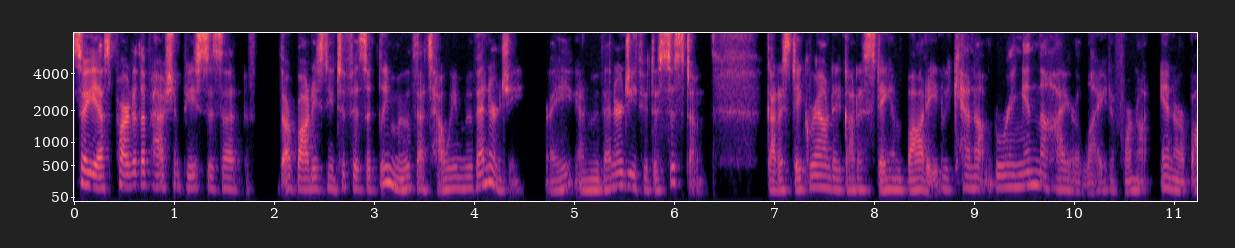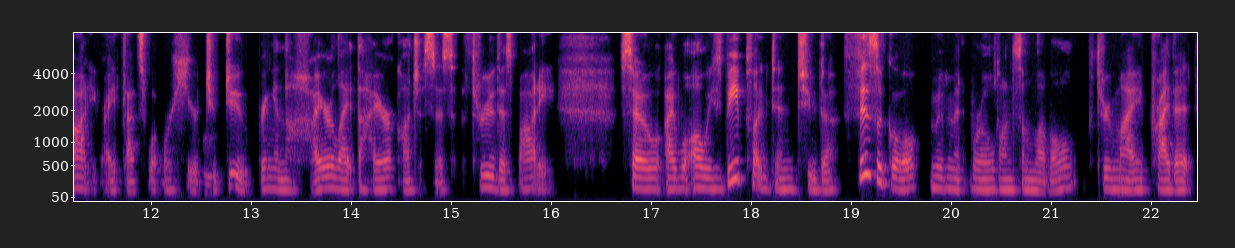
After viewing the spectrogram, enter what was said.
So, yes, part of the passion piece is that our bodies need to physically move. That's how we move energy, right? And move energy through the system. Got to stay grounded, got to stay embodied. We cannot bring in the higher light if we're not in our body, right? That's what we're here to do bring in the higher light, the higher consciousness through this body. So, I will always be plugged into the physical movement world on some level through my private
